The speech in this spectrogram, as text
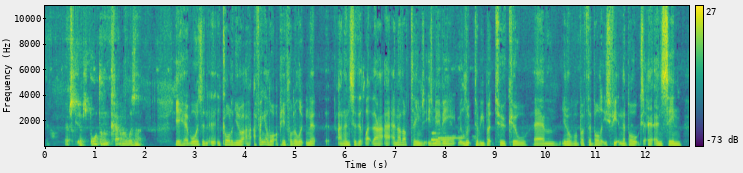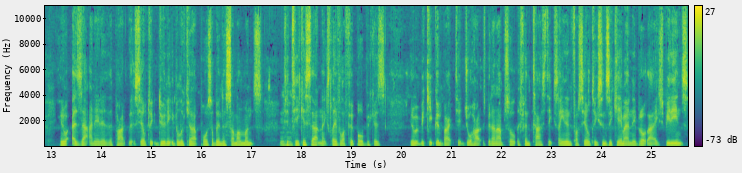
you know, it was, it was borderline criminal, wasn't it? Yeah, it was. And, and Colin, you know, I, I think a lot of people will be looking at an incident like that. And other times he's maybe looked a wee bit too cool, um, you know, with the ball at his feet in the box and saying, you know, is that an area of the park that Celtic do need to be looking at possibly in the summer months to Mhm. take us to that next level of football? Because, you know, but we keep going back to it. Joe Hart has been an absolutely fantastic signing for Celtic since he came in. He brought that experience,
